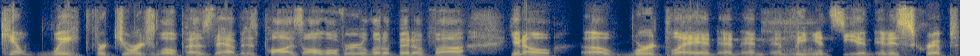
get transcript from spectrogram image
can't wait for George Lopez to have his paws all over a little bit of, uh, you know, uh, wordplay and, and, and, and leniency in, in his script.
